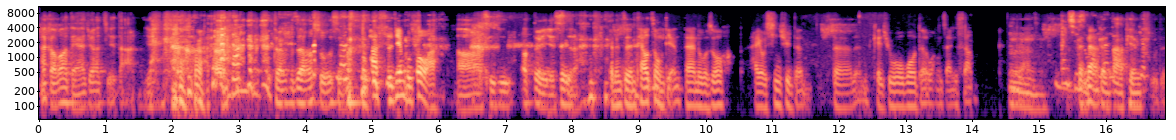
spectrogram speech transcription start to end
那搞不好等下就要解答了，突然不知道要说什么，怕时间不够啊。啊，是是，哦，对，也是啦，可能只能挑重点。但如果说还有兴趣的的人，可以去窝窝的网站上。嗯，但其实更大篇幅的。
